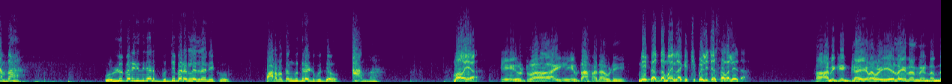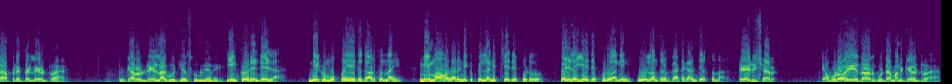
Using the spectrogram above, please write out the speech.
అమ్మో! ఒళ్ళు పెరిగింది కానీ బుద్ధి పెరగలేదురా నీకు. పర్వతం గుద్దినట్టు గుద్దావు. అమ్మా! మావయ్య! ఏమిట్రా? ఏమిటా హడావుడి? మీ పెద్దమ్మాయి నాకు ఇచ్చి పెళ్ళి చేస్తావా లేదా? దానికి ఇంకా ఇరవై ఏళ్ళైనా నిండందే అప్పుడే పెళ్ళి ఏమిట్రా? ఇంకా రెండేళ్ళాగు చేసుకుంది కానీ. ఇంకో రెండేళ్ళ. నీకు ముప్పై ఐదు దాడుతున్నాయి మీ మామగారు నీకు పిల్లనిచ్చేదెప్పుడు పెళ్ళయ్యేదెప్పుడు అని ఊళ్ళందరూ వెటకరం చేస్తున్నారు. ఏడిశారు ఎవరో ఏదో అనుకుంటే మనకేమిట్రా?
